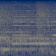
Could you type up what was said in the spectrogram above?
Música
